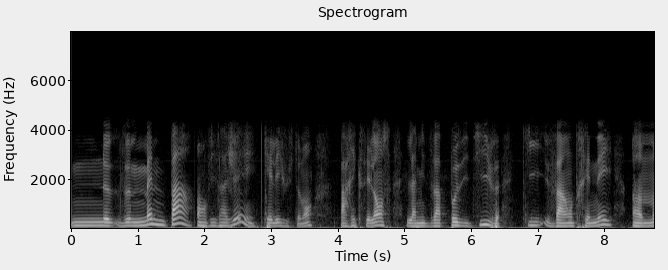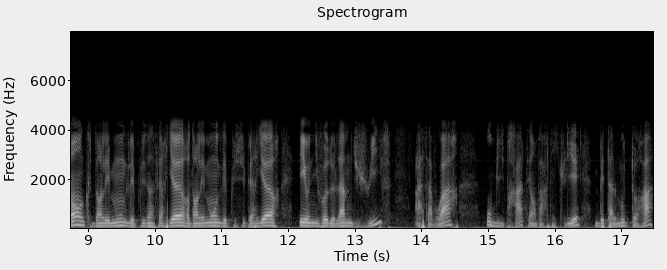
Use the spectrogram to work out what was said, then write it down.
ne veut même pas envisager. Quelle est justement, par excellence, la mitzvah positive qui va entraîner un manque dans les mondes les plus inférieurs, dans les mondes les plus supérieurs et au niveau de l'âme du juif, à savoir Ubiprat et en particulier Betalmud Torah,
